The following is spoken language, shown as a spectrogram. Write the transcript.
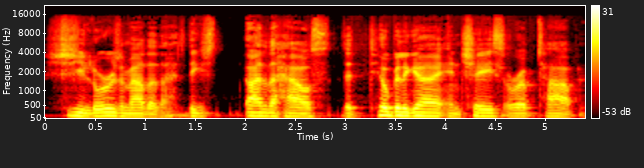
She lures him out of the these out of the house. The hillbilly guy and Chase are up top,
